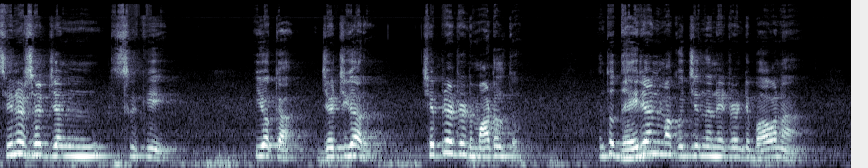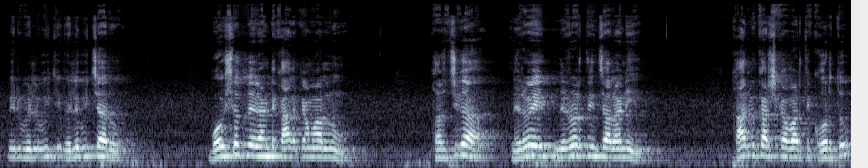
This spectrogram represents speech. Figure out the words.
సీనియర్ సిటిజన్స్కి ఈ యొక్క జడ్జి గారు చెప్పినటువంటి మాటలతో ఎంతో ధైర్యాన్ని మాకు వచ్చిందనేటువంటి భావన మీరు వెలుగు వెలుగుచ్చారు భవిష్యత్తులో ఇలాంటి కార్యక్రమాలను తరచుగా నిర్వహి నిర్వర్తించాలని కార్మిక కర్షక కోరుతూ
